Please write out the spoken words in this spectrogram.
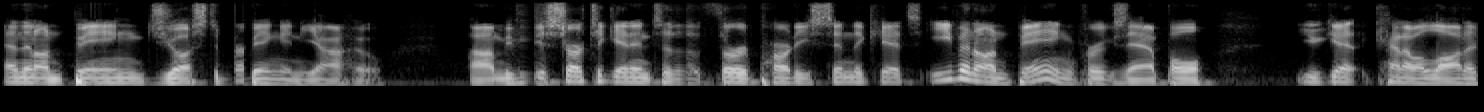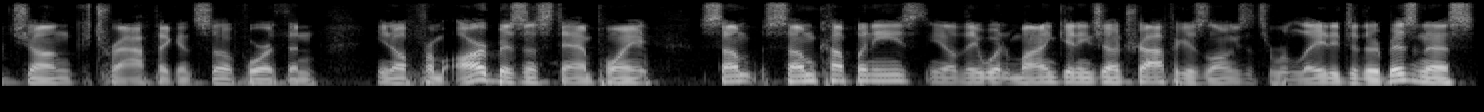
and then on Bing, just Bing and Yahoo. Um, if you start to get into the third party syndicates, even on Bing, for example, you get kind of a lot of junk traffic and so forth. And you know, from our business standpoint, some some companies, you know, they wouldn't mind getting junk traffic as long as it's related to their business.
